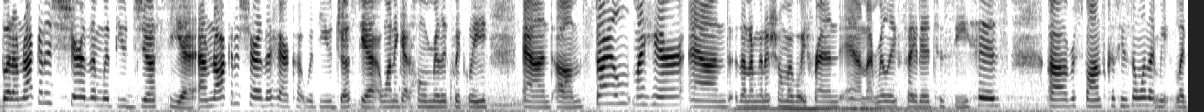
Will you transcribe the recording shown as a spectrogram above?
but I'm not gonna share them with you just yet. I'm not gonna share the haircut with you just yet. I wanna get home really quickly and um, style my hair and then I'm gonna show my boyfriend and I'm really excited to see his uh, response because he's the one that me like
